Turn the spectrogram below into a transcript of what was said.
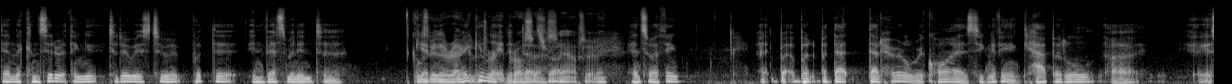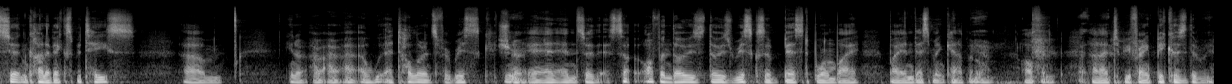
then the considerate thing to do is to put the investment into getting the regulated. process. That's right. Yeah, absolutely. And so I think, uh, but but but that that hurdle requires significant capital, uh, a certain kind of expertise, um, you know, a, a, a, tolerance for risk. you know, Sure. and and so, so often those those risks are best borne by by investment capital. Yeah. Often, uh, to be frank, because the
